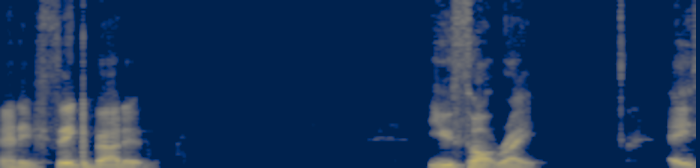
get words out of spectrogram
And if you think about it, you thought right. A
